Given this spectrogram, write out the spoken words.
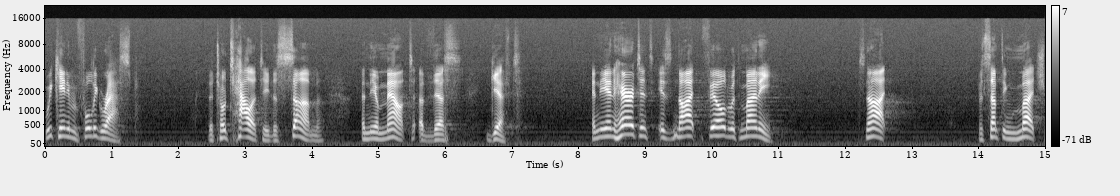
we can't even fully grasp the totality, the sum, and the amount of this gift. And the inheritance is not filled with money. It's not. But something much,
